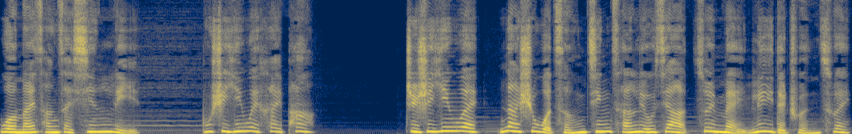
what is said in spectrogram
我埋藏在心里，不是因为害怕，只是因为那是我曾经残留下最美丽的纯粹。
